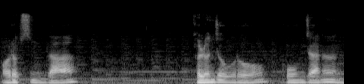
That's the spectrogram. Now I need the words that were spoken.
어렵습니다. 결론적으로 보험자는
